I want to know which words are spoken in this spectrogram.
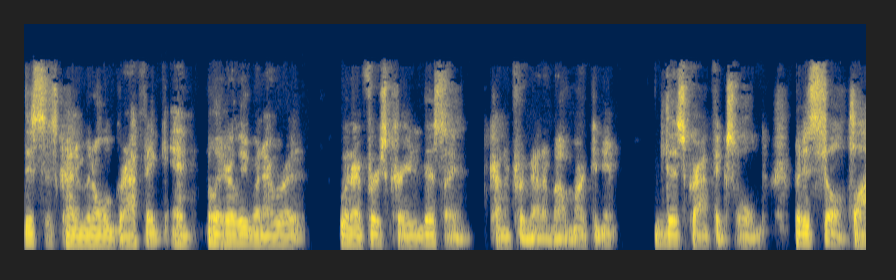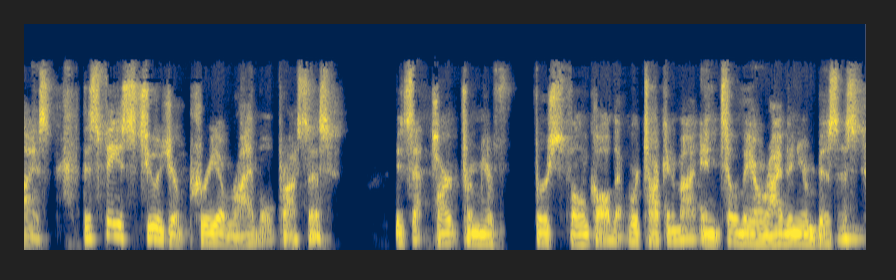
this is kind of an old graphic. And literally when I wrote, when I first created this, I kind of forgot about marketing. This graphic's old, but it still applies. This phase two is your pre-arrival process. It's that part from your first phone call that we're talking about until they arrive in your business.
